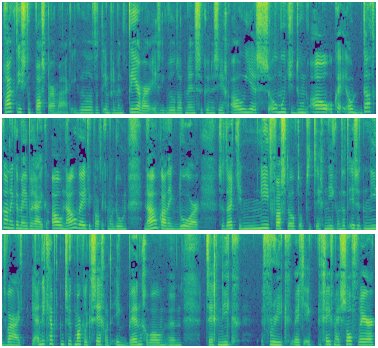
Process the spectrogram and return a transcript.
praktisch toepasbaar maken. Ik wil dat het implementeerbaar is. Ik wil dat mensen kunnen zeggen: Oh yes, zo moet je doen. Oh, oké, oh, dat kan ik ermee bereiken. Oh, nou weet ik wat ik moet doen. Nou kan ik door. Zodat je niet vastloopt op de techniek, want dat is het niet waard. Ja, en ik heb het natuurlijk makkelijk zeggen, want ik ben gewoon een techniek freak. Weet je, ik geef mij software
